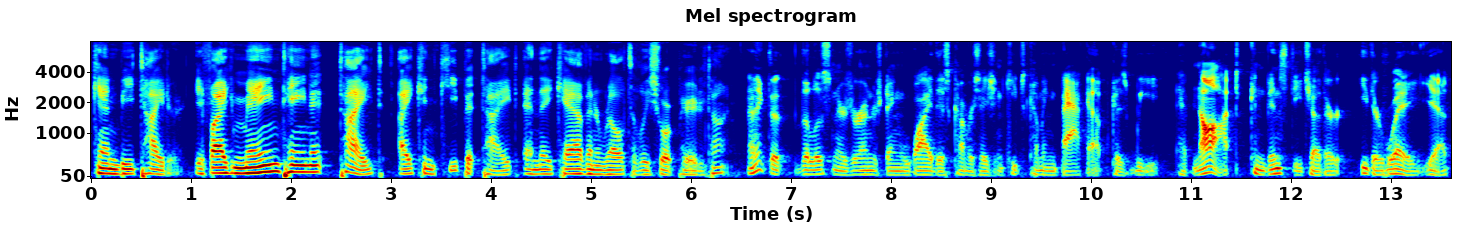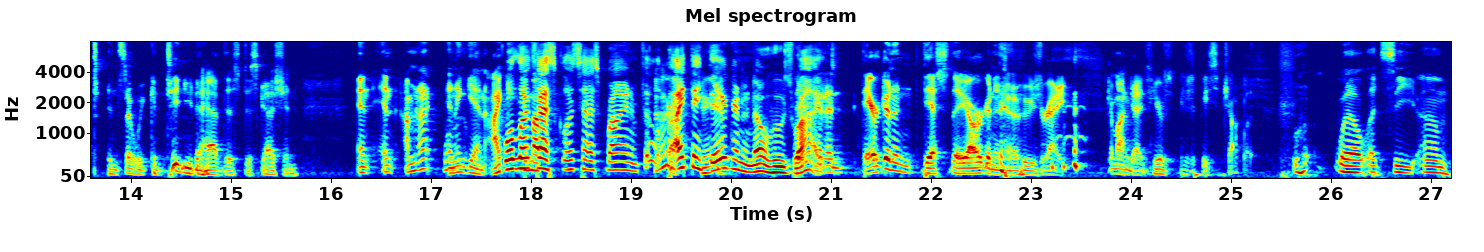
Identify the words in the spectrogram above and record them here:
can be tighter. If I maintain it tight, I can keep it tight and they calve in a relatively short period of time. I think that the listeners are understanding why this conversation keeps coming back up because we have not convinced each other either way yet, and so we continue to have this discussion. And and I'm not. And again, I Well, let's up- ask let's ask Brian and Philip. All right, I think there they're going to know who's They're right. gonna, they're gonna. Yes, they are gonna know who's right. Come on, guys. Here's here's a piece of chocolate. Well, let's see. Um,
